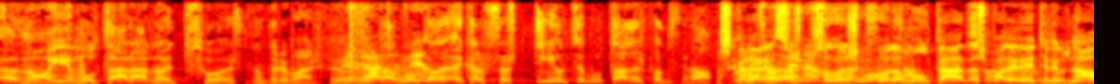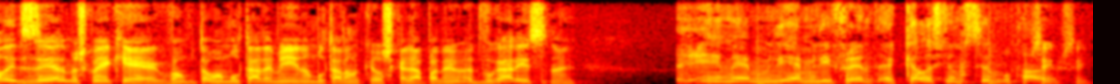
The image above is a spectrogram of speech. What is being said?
é não ia multar à noite pessoas que não terem máscara. Multavam aquelas pessoas que tinham de ser multadas, ponto final. Mas, calhar, essas pessoas que foram multadas podem ir a tribunal e dizer, mas como é que é? Vão então a multar a mim e não multaram aqueles, se calhar podem advogar isso, não é? É, é, é diferente. Aquelas tinham de ser multadas. Sim, sim,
